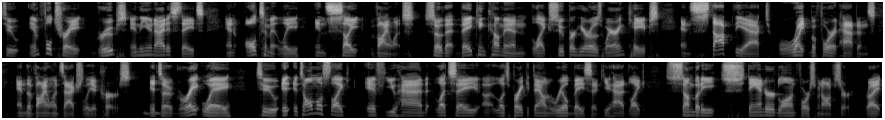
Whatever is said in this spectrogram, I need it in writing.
to infiltrate groups in the United States and ultimately incite violence so that they can come in like superheroes wearing capes and stop the act right before it happens and the violence actually occurs. It's a great way to, it, it's almost like if you had, let's say, uh, let's break it down real basic. You had like somebody, standard law enforcement officer, right?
